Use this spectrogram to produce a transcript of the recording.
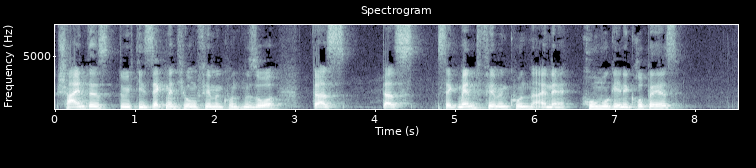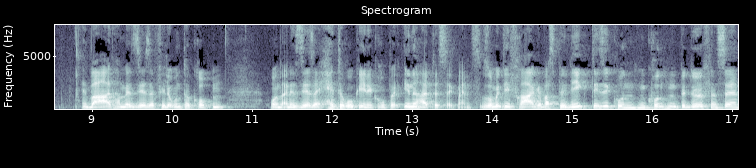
scheint es durch die Segmentierung Firmenkunden so, dass das Segment Firmenkunden eine homogene Gruppe ist. In Wahrheit haben wir sehr, sehr viele Untergruppen und eine sehr, sehr heterogene Gruppe innerhalb des Segments. Somit die Frage, was bewegt diese Kunden, Kundenbedürfnisse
